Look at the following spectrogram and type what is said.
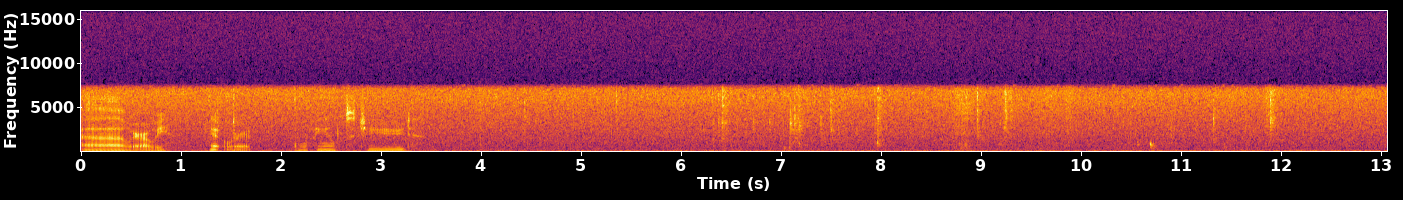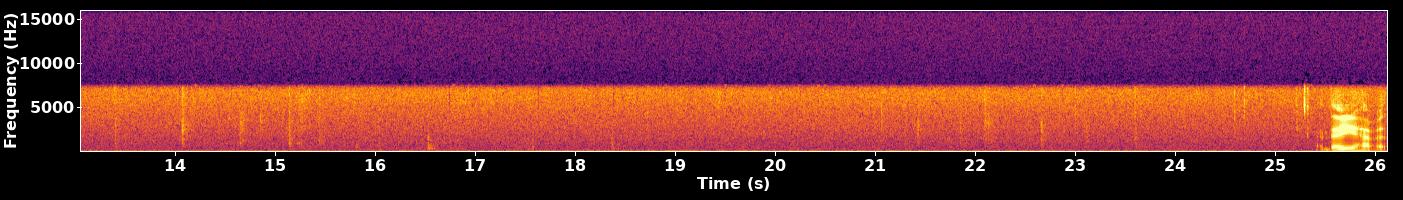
Uh, where are we? Yeah, we're at warping altitude. And there you have it.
